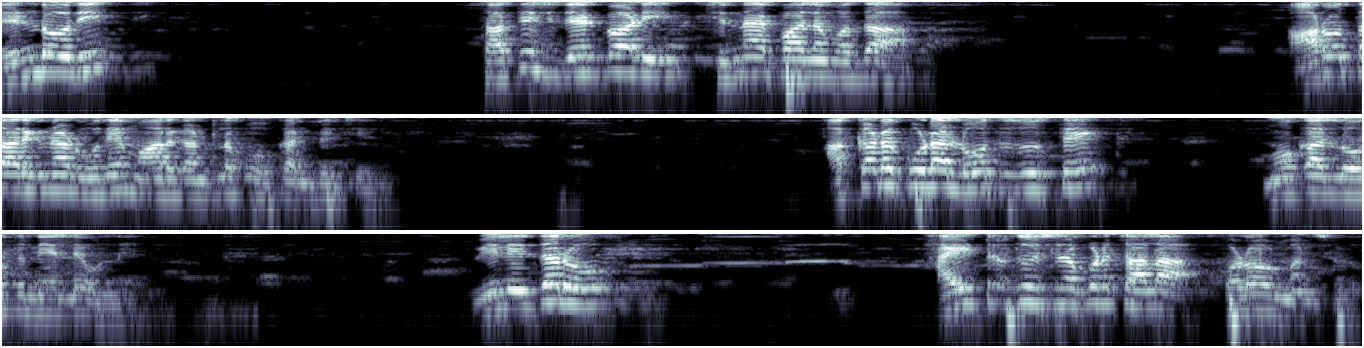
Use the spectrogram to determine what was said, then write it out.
రెండోది సతీష్ డెడ్ బాడీ చిన్నాయపాలెం వద్ద ఆరో తారీఖు నాడు ఉదయం ఆరు గంటలకు కనిపించింది. అక్కడ కూడా లోతు చూస్తే మోకాలు లోతు నీళ్ళే ఉన్నాయి. వీళ్ళిద్దరూ హైట్ చూసినా కూడా చాలా పొడవు మనుషులు.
